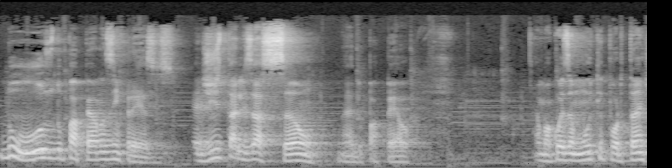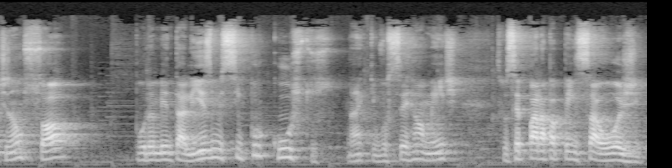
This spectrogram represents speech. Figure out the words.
do uso do papel nas empresas. A digitalização né, do papel é uma coisa muito importante não só por ambientalismo e sim por custos, né, que você realmente se você parar para pensar hoje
